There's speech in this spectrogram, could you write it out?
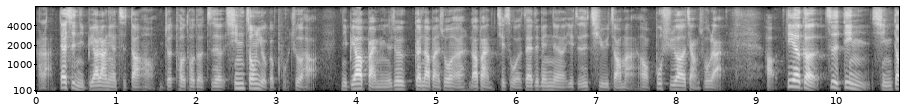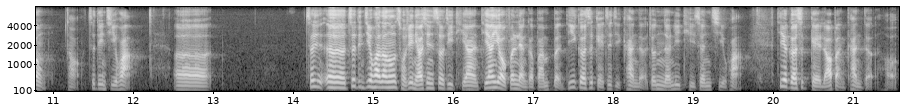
好了，但是你不要让人家知道哈，你就偷偷的知，心中有个谱就好。你不要摆明了就跟老板说，呃，老板，其实我在这边呢，也只是骑驴找马哦，不需要讲出来。好，第二个制定行动，好，制定计划。呃，这呃制定计划当中，首先你要先设计提案，提案也有分两个版本，第一个是给自己看的，就是能力提升计划；第二个是给老板看的，好，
